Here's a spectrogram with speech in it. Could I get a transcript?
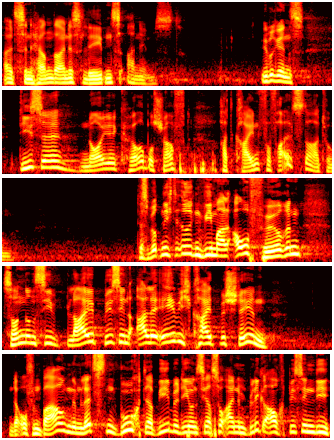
als den Herrn deines Lebens annimmst. Übrigens, diese neue Körperschaft hat kein Verfallsdatum. Das wird nicht irgendwie mal aufhören, sondern sie bleibt bis in alle Ewigkeit bestehen. In der Offenbarung, im letzten Buch der Bibel, die uns ja so einen Blick auch bis in die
